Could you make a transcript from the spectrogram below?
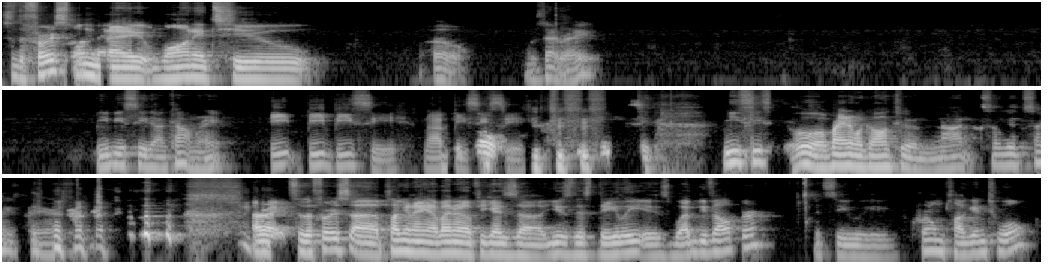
So the first one that I wanted to, oh, was that right? BBC.com, right? B- BBC, not Oh. BCC. BBC. BCC. Oh, I might have gone to a not so good site there. All right. So the first uh, plugin I have, I don't know if you guys uh, use this daily, is Web Developer. It's the Chrome plugin tool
